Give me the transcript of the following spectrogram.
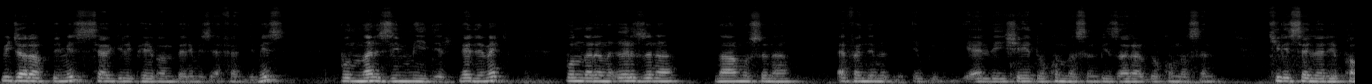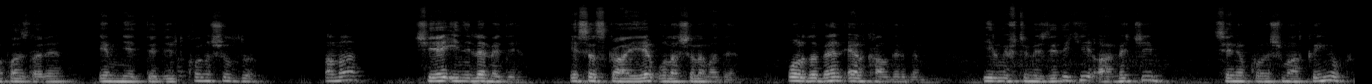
Yüce Rabbimiz, sevgili Peygamberimiz Efendimiz bunlar zimmidir. Ne demek? Bunların ırzına, namusuna, efendim elde şeye dokunmasın, bir zarar dokunmasın. Kiliseleri, papazları emniyettedir. Konuşuldu. Ama şeye inilemedi. Esas gayeye ulaşılamadı. Orada ben el kaldırdım. İl müftümüz dedi ki Ahmetciğim senin konuşma hakkın yok.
